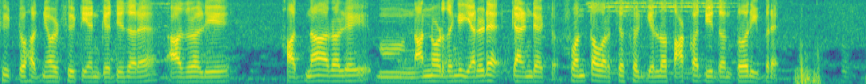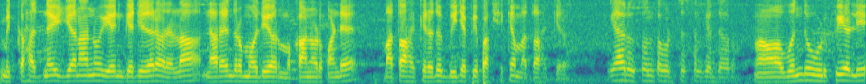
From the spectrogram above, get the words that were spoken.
ಸೀಟು ಹದಿನೇಳು ಸೀಟ್ ಏನು ಗೆದ್ದಿದ್ದಾರೆ ಅದರಲ್ಲಿ ಹದಿನಾರರಲ್ಲಿ ನಾನು ನೋಡ್ದಂಗೆ ಎರಡೇ ಕ್ಯಾಂಡಿಡೇಟ್ ಸ್ವಂತ ವರ್ಚಸ್ಸಲ್ಲಿ ಗೆಲ್ಲೋ ತಾಕತ್ತಿದ್ದಂಥವ್ರು ಇಬ್ಬರೇ ಮಿಕ್ಕ ಹದಿನೈದು ಜನನೂ ಏನು ಗೆದ್ದಿದ್ದಾರೆ ಅವರೆಲ್ಲ ನರೇಂದ್ರ ಮೋದಿ ಅವ್ರ ಮುಖ ನೋಡಿಕೊಂಡೆ ಮತ ಹಾಕಿರೋದು ಬಿ ಜೆ ಪಿ ಪಕ್ಷಕ್ಕೆ ಮತ ಹಾಕಿರೋದು. ಯಾರು ಸ್ವಂತ ವರ್ಚಸ್ಸಲ್ಲಿ ಗೆದ್ದವರು? ಒಂದು ಉಡುಪಿಯಲ್ಲಿ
